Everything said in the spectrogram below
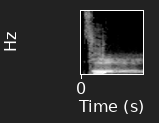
Sì. eh,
